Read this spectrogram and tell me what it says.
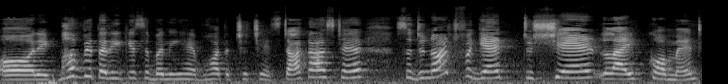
और एक भव्य तरीके से बनी है। बहुत अच्छे अच्छे स्टार कास्ट है। So do not forget to share like comment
